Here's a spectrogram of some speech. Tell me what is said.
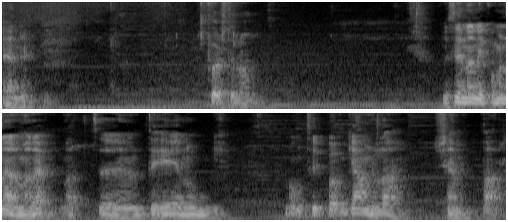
ännu. Föreställer honom. Ni ser när ni kommer närmare att eh, det är nog någon typ av gamla kämpar.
